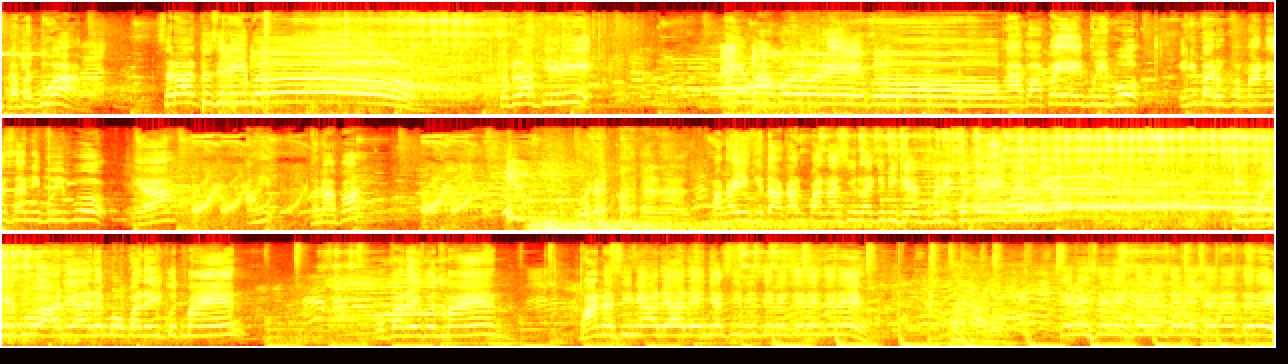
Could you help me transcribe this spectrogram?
Dapat dua. Seratus ribu. Sebelah kiri. Lima puluh ribu. Nggak apa-apa ya ibu-ibu. Ini baru pemanasan ibu-ibu. Ya. Ayo, kenapa? Udah panas. Makanya kita akan panasin lagi di games berikutnya ya ibu-ibu ya. Ibu-ibu, adik-adik mau pada ikut main? Mau pada ikut main? Mana sini adik-adiknya? Sini, sini, sini, sini. Sini, sini, sini, sini, sini, sini.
